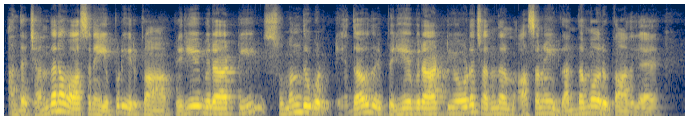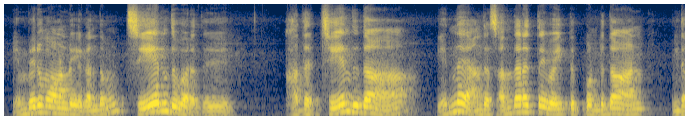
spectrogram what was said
அந்த சந்தன வாசனை எப்படி இருக்கான்? பெரிய பிராட்டி சுமந்து கொண் ஏதாவது பெரிய பிராட்டியோட சந்தன வாசனை கந்தமும் இருக்கும் அதுல. எம்பெருமானுடைய கந்தமும் சேர்ந்து வருது அதை சேர்ந்து தான் என்ன அந்த சந்தனத்தை வைத்துக்கொண்டு தான் இந்த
